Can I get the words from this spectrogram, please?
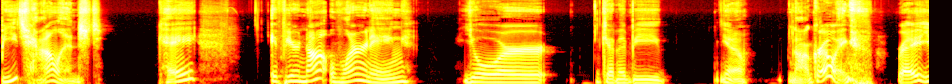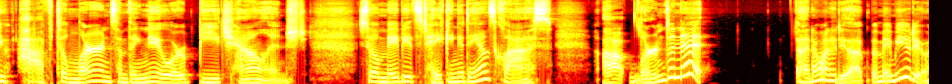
Be challenged. Okay. If you're not learning, you're going to be, you know, not growing, right? You have to learn something new or be challenged. So maybe it's taking a dance class, uh, learn to knit. I don't want to do that, but maybe you do.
